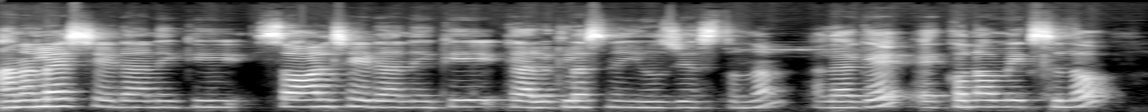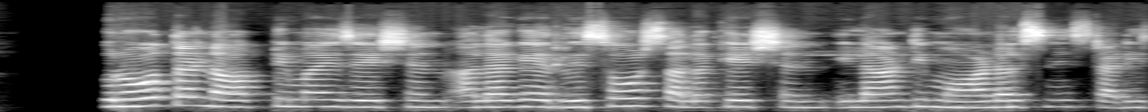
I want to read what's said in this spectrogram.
అనలైజ్ చేయడానికి సాల్వ్ చేయడానికి క్యాలిక్యులస్ని యూజ్ చేస్తున్నాం. అలాగే ఎకనామిక్స్లో గ్రోత్ అండ్ ఆప్టిమైజేషన్ అలాగే రిసోర్స్ అలొకేషన్ ఇలాంటి మోడల్స్ని స్టడీ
